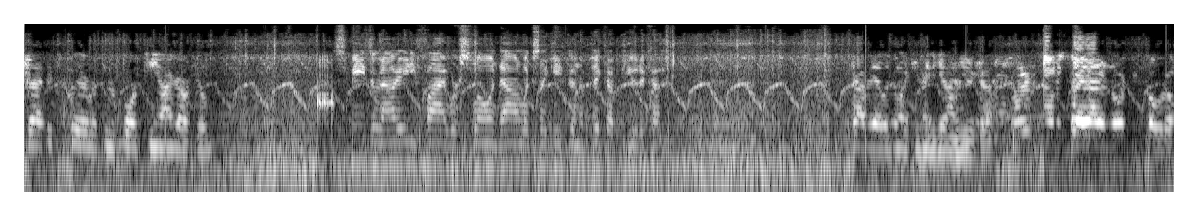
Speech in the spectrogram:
Traffic's clear. We're through 14 on Garfield. Speeds are now 85. We're slowing down. Looks like he's going to pick up Utica. Copy that. Looking like he's going to get on Utica. We're coming Homicide out of North Dakota.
